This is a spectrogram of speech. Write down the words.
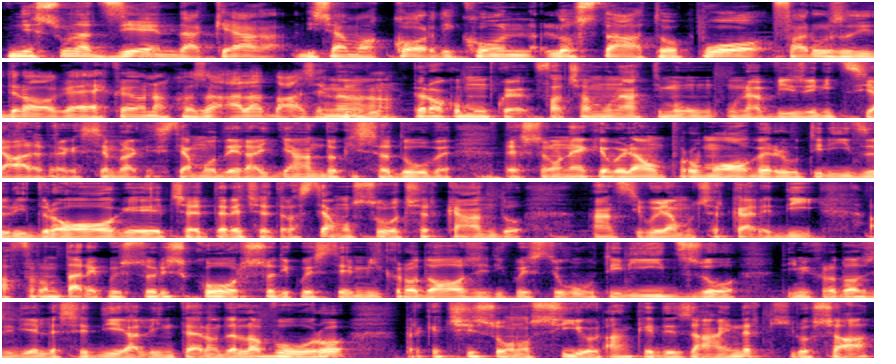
nessuna azienda che ha, diciamo, accordi con lo Stato può fare uso di droghe, ecco, è una cosa alla base. No, no, però comunque facciamo un attimo un, un, avviso iniziale perché sembra che stiamo deragliando chissà dove. Adesso non è che vogliamo promuovere l'utilizzo di droghe, eccetera, eccetera. Stiamo solo cercando, anzi vogliamo cercare di affrontare questo discorso di queste microdosi, di questo utilizzo di microdosi di LSD all'interno del lavoro, perché ci sono sì anche designer, chi lo sa,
